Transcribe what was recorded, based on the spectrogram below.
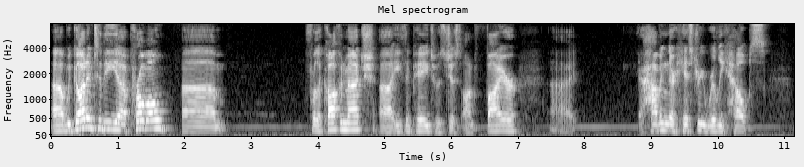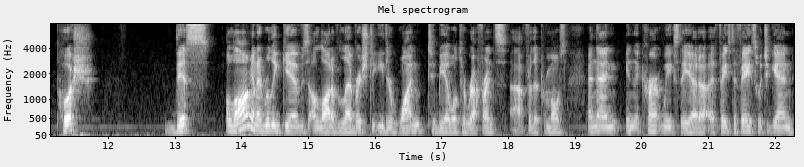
Uh, we got into the uh, promo um, for the coffin match. Uh, Ethan Page was just on fire. Uh, having their history really helps push this along, and it really gives a lot of leverage to either one to be able to reference uh, for the promos. And then in the current weeks, they had a face to face, which again,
